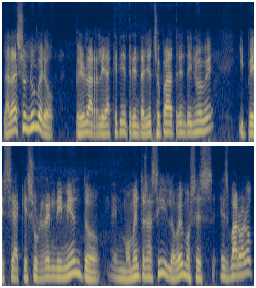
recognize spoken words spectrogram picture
la edad es un número, pero la realidad es que tiene 38 para 39 y pese a que su rendimiento en momentos así, lo vemos, es, es bárbaro,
